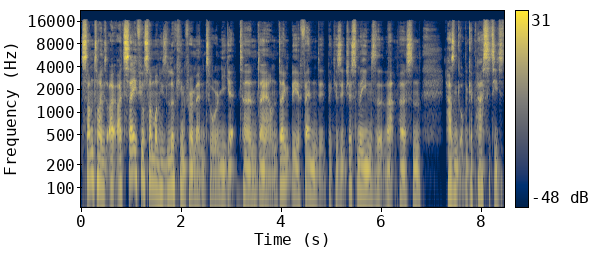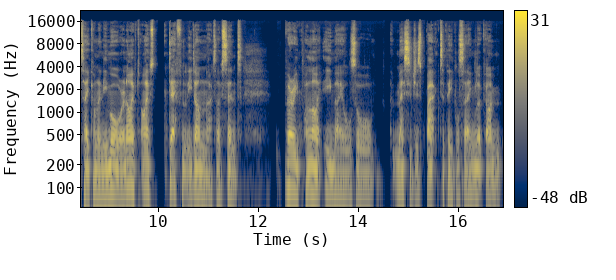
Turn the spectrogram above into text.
sometimes I, I'd say if you're someone who's looking for a mentor and you get turned down, don't be offended because it just means that that person hasn't got the capacity to take on any more. And I've I've definitely done that. I've sent very polite emails or messages back to people saying, "Look, I'm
